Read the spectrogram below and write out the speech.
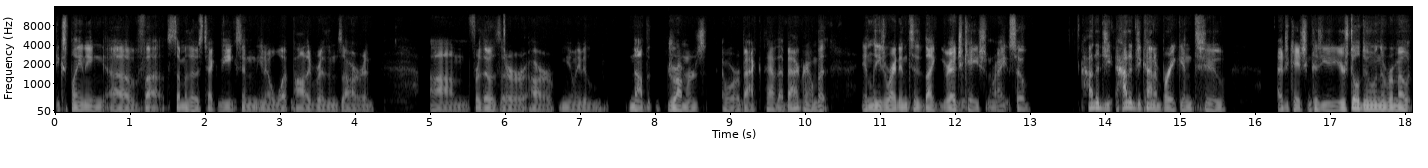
explaining of uh, some of those techniques and you know what polyrhythms are, and um, for those that are are you know maybe not the drummers or back have that background, but it leads right into like your education, right? So how did you how did you kind of break into education because you, you're still doing the remote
